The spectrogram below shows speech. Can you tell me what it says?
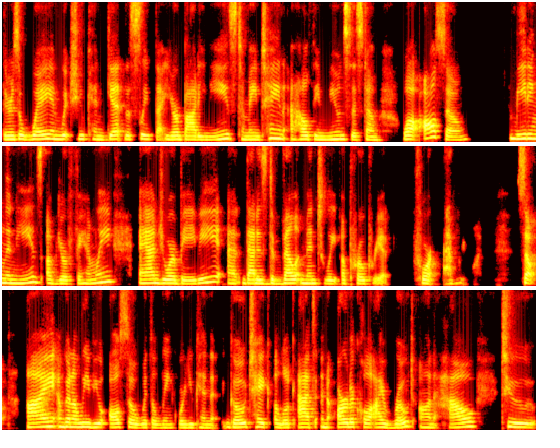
There is a way in which you can get the sleep that your body needs to maintain a healthy immune system while also meeting the needs of your family and your baby and that is developmentally appropriate for everyone. So I am going to leave you also with a link where you can go take a look at an article I wrote on how to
